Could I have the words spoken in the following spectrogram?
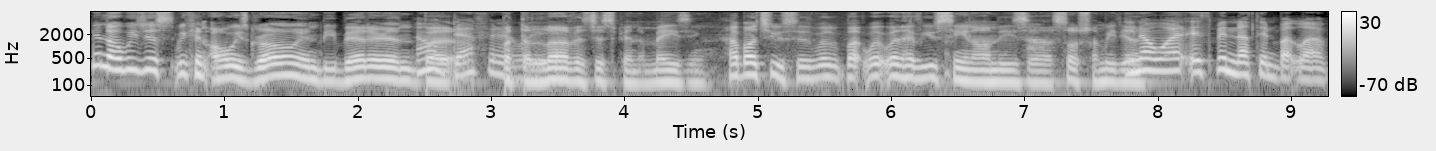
you know, we just we can always grow and be better and Oh, but but the love has just been amazing. How about you, sis? What what, what have you seen on these uh, social media? You know what? It's been nothing but love.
